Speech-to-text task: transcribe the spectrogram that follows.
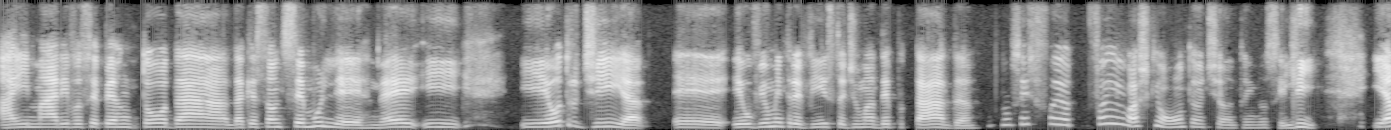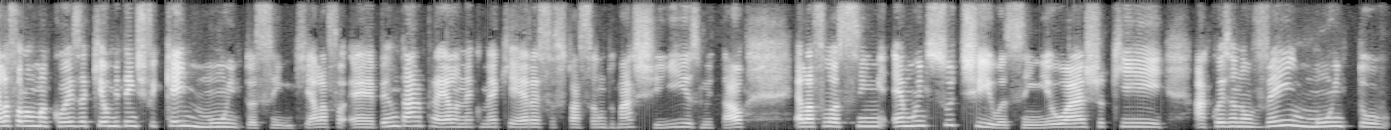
Aí, Mari, você perguntou da, da questão de ser mulher, né? E, e outro dia é, eu vi uma entrevista de uma deputada não sei se foi, foi, eu acho que ontem ou anteontem, não sei, li. E ela falou uma coisa que eu me identifiquei muito, assim, que ela é, perguntaram para ela, né, como é que era essa situação do machismo e tal. Ela falou assim, é muito sutil, assim. Eu acho que a coisa não vem muito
